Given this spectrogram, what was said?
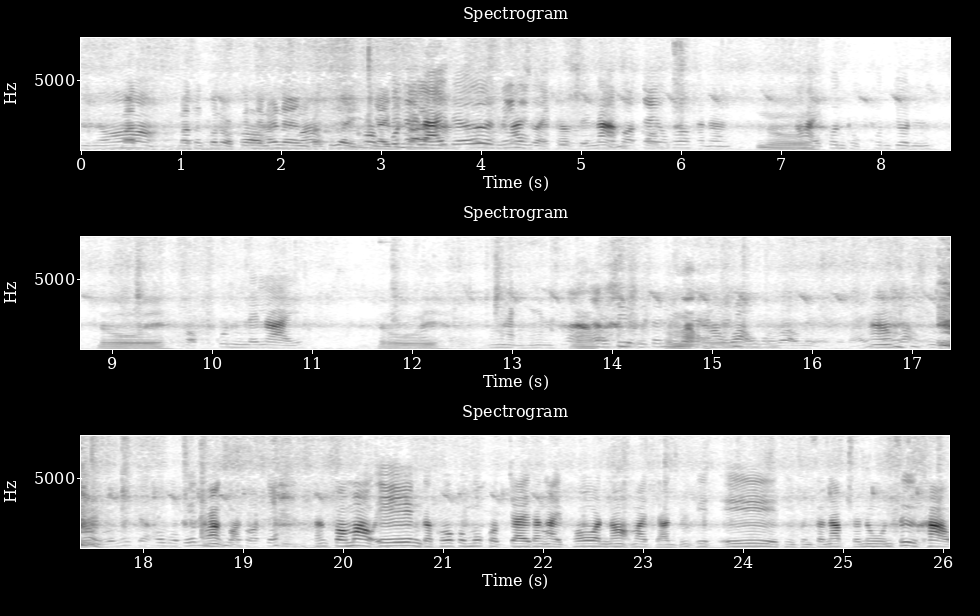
พี่น้องมามาถึงคนออกเป็นน้อยหนึงก็เพื่อยขอบใหญ่คุณผู้หชายลายๆเด้อที่มาช่วยเขาเป็นน้ำขอบใจของพ่อขนาด โดเอายให้คนถูกข์คนจนโดย ขอบคุณหลายโดย ๆมาให้แห้งอ้าวมะม่าวเอาเว้าก็เว้าเลยเอา ว่างก่อน ทั้งปอเมาเองก็ขอขอบมกขอบใจทางไอพรเนาะมาจาก USA ที่เป็นสนับสนุนซื้อข้าว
